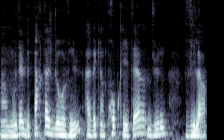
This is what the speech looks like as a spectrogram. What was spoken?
un modèle de partage de revenus avec un propriétaire d'une villa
